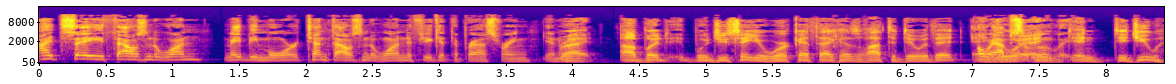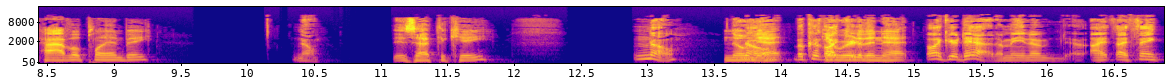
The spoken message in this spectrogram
I'd say thousand to one, maybe more, ten thousand to one if you get the brass ring. You know, Right. Uh, but would you say your work ethic has a lot to do with it? Oh, you and- absolutely. and did you have a plan B? No. Is that the key? No, No net? because Get like rid of the net? Like your dad. I mean, um, I, I think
